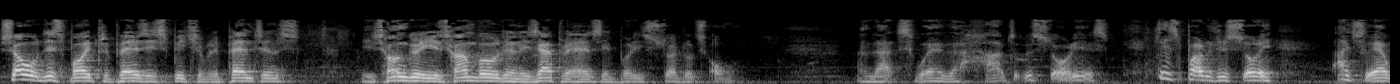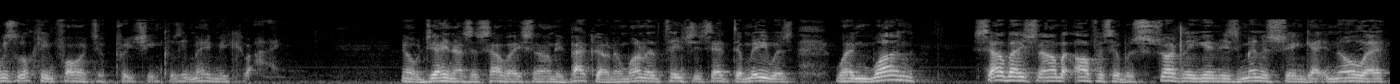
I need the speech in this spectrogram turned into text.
So this boy prepares his speech of repentance. He's hungry, he's humbled, and he's apprehensive, but he struggles home. And that's where the heart of the story is. This part of the story, actually I was looking forward to preaching because it made me cry. You know, Jane has a Salvation Army background and one of the things she said to me was when one Salvation Army officer was struggling in his ministry and getting nowhere.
